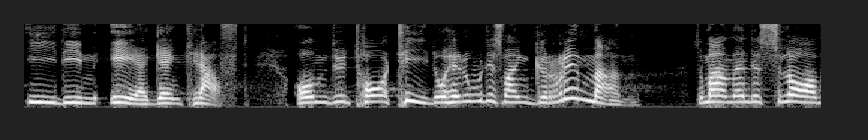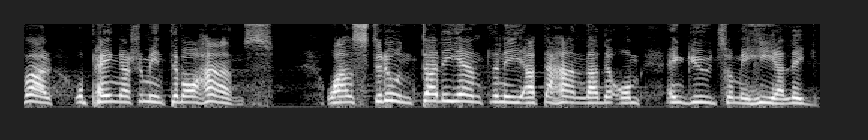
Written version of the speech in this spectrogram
i din egen kraft. Om du tar tid, och Herodes var en grym man, som använde slavar och pengar som inte var hans. Och han struntade egentligen i att det handlade om en Gud som är helig.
